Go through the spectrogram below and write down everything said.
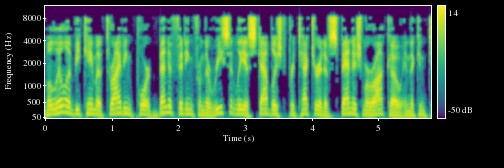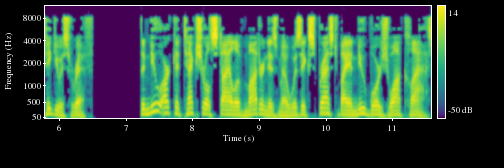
Melilla became a thriving port benefiting from the recently established protectorate of Spanish Morocco in the contiguous Rif. The new architectural style of modernismo was expressed by a new bourgeois class.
